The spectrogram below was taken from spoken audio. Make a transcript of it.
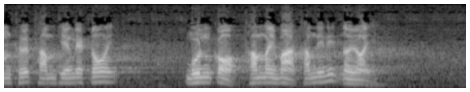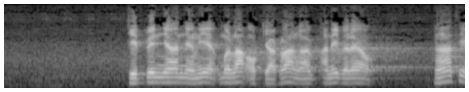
ำเธอทำเพียงเล็กน้อย บุญก็ทำไม่มากทำนิดๆหน่อยๆ จิตวิญญาณอย่างนี้เมื่อละออกจากร่างอันนี้ไปแล้วหาที่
